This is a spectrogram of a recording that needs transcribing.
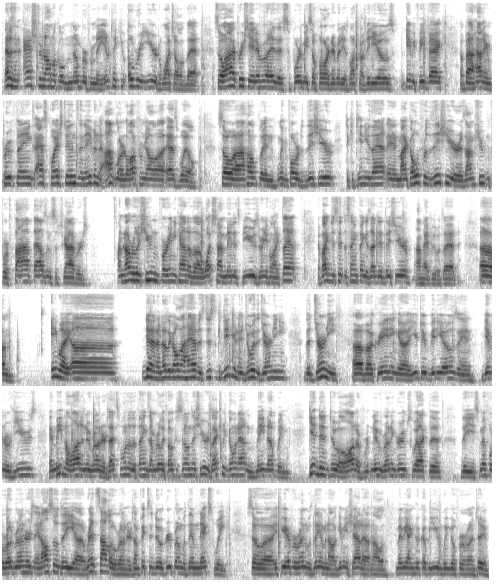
that is an astronomical number for me. It would take you over a year to watch all of that. So I appreciate everybody that's supported me so far and everybody that's watched my videos, gave me feedback about how to improve things, ask questions, and even I've learned a lot from y'all uh, as well. So uh, I hope and looking forward to this year to continue that. And my goal for this year is I'm shooting for 5,000 subscribers. I'm not really shooting for any kind of uh, watch time minutes, views, or anything like that. If I can just hit the same thing as I did this year, I'm happy with that. Um, anyway, uh, yeah, and another goal I have is just to continue to enjoy the journey, the journey of uh, creating uh, YouTube videos and giving reviews and meeting a lot of new runners. That's one of the things I'm really focusing on this year is actually going out and meeting up and getting into a lot of new running groups like the the Smithville Road Runners and also the uh, Red Silo Runners. I'm fixing to do a group run with them next week. So uh, if you ever run with them, and I'll give me a shout out, and I'll maybe I can hook up with you and we can go for a run too.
